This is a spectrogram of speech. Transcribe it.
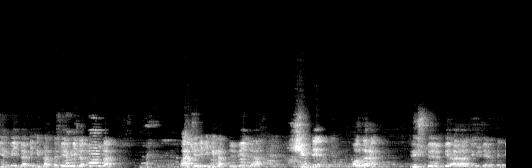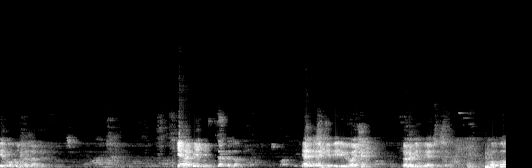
bir villa, iki katlı bir villa tuttular. Bahçeli iki katlı villa şimdi onlara üç dönüm bir arazi üzerinde bir okul kazandı. Genelde edilmişler kazanmışlar. Yani önce bir yuvacık, sonra bir müessese. Okul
